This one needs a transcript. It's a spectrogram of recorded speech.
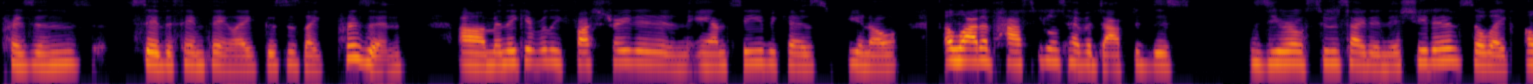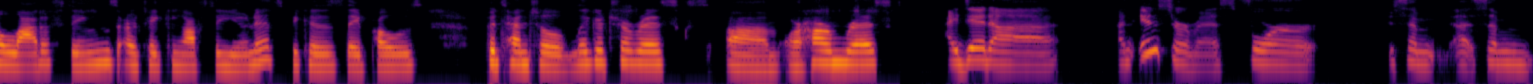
prisons say the same thing like this is like prison um, and they get really frustrated and antsy because you know a lot of hospitals have adopted this zero suicide initiative. So like a lot of things are taking off the units because they pose potential ligature risks um, or harm risks. I did uh, an in-service for some uh, some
